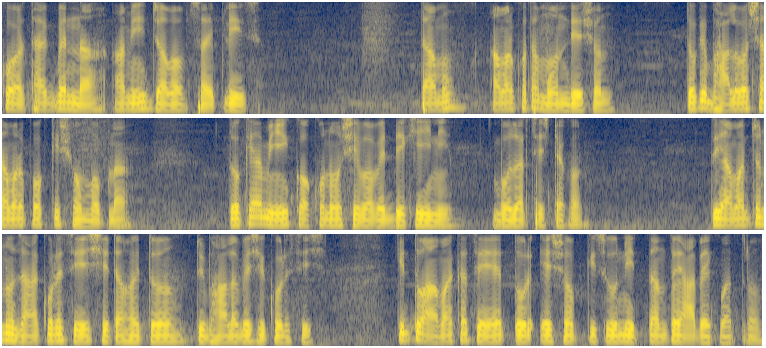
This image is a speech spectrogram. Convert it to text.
কর, থাকবেন না। আমি জবাব চাই, প্লিজ। তামু, আমার কথা মন দিয়ে শোন। তোকে ভালোবাসা আমার পক্ষে সম্ভব না। তোকে আমি কখনো সেভাবে দেখিনি। বোঝার চেষ্টা কর। তুই আমার জন্য যা করেছিস, সেটা হয়তো তুই ভালোবেসে করেছিস। কিন্তু আমার কাছে তোর এসব কিছু নিতান্তই আবেগ মাত্র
